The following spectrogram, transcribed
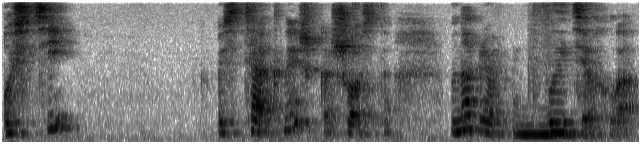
Ось ці, ось ця книжка, шоста, вона прям витягла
